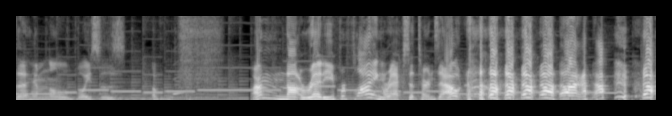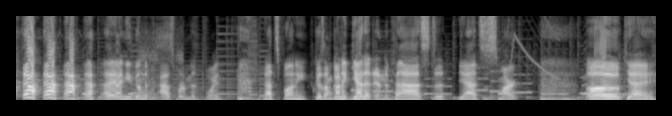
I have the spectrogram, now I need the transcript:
the hymnal voices of... I'm not ready for flying Rex, it turns out. Hey, I need to go in the past for a midpoint. That's funny, because I'm gonna get it in the past. Yeah, it's smart. Okay.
